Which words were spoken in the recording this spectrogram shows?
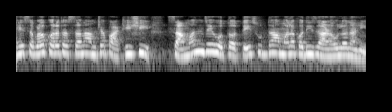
हे सगळं करत असताना आमच्या पाठीशी सामान जे होतं ते सुद्धा आम्हाला कधी जाणवलं नाही.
